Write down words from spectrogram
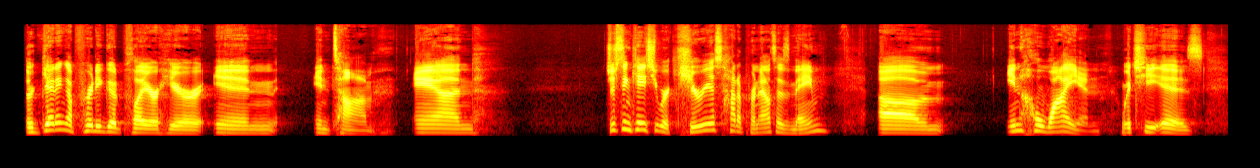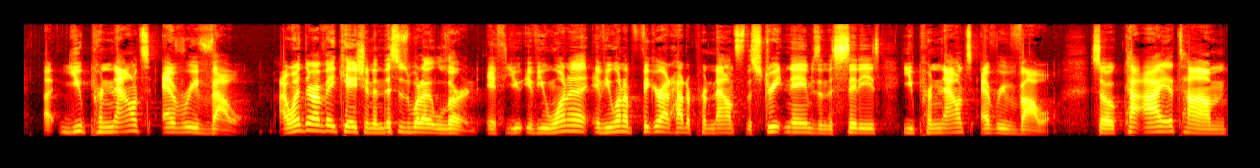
they're getting a pretty good player here in in Tom. And just in case you were curious how to pronounce his name, um, in Hawaiian, which he is, uh, you pronounce every vowel. I went there on vacation, and this is what I learned. If you if you wanna if you wanna figure out how to pronounce the street names and the cities, you pronounce every vowel. So Ka'ai Tom,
